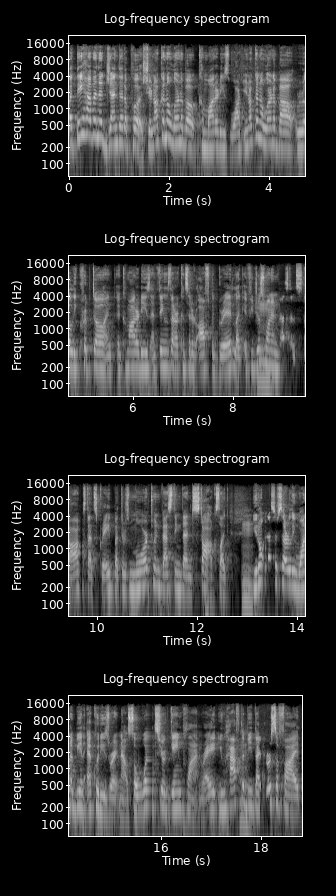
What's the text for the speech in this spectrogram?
but they have an agenda to push. You're not going to learn about commodities watch. You're not going to learn about really crypto and, and, commodities and things that are considered off the grid. Like if you just mm. want to invest in stocks, that's great, but there's more to investing than stocks. Like mm. you don't necessarily want to be in equities right now. So what's your game plan, right? You have to mm. be diversified.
